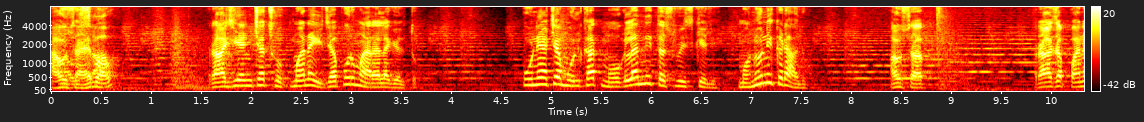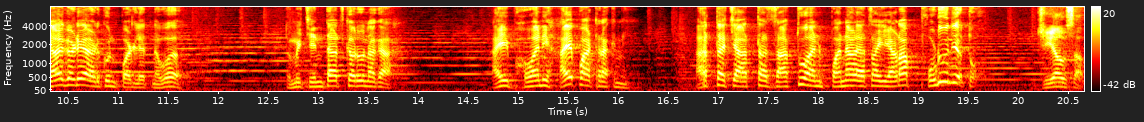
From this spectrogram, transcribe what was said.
अहो साहेब अहो राज यांच्या हुकमानं इजापूर मारायला गेलतो. पुण्याच्या मुलखात मोगलांनी तसवीज केली. म्हणून इकडे आलो. अहो साहेब राजा पनाळगडे अडकून पडलेत ना व तुम्ही चिंताच करू नका. आई भवानी हाय पाठ राखणी. आत्ताच्या आत्ता जातो आणि पनाळ्याचा याडा फोडून येतो. जियाऊ साहब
